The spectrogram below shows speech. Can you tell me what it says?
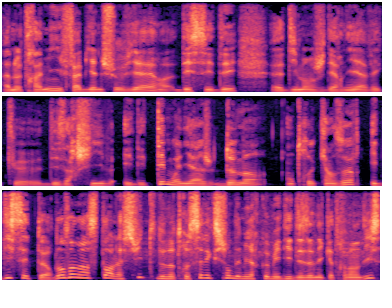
à notre amie Fabienne Chevière, décédé euh, dimanche dernier avec euh, des archives et des témoignages demain entre 15h et 17h. Dans un instant, la suite de notre sélection des meilleures comédies des années 90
